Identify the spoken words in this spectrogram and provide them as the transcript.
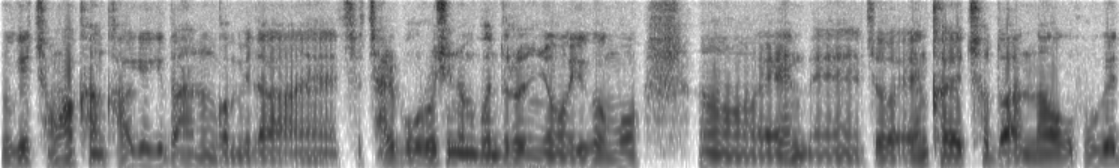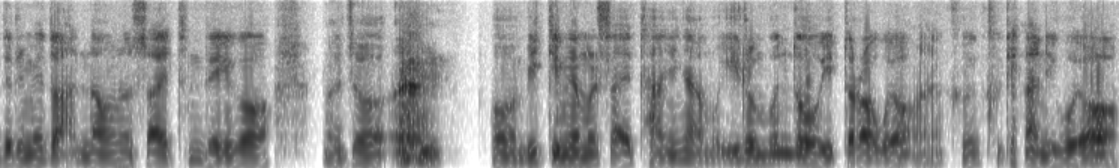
이게 정확한 가격이다 하는 겁니다. 예, 잘 모르시는 분들은요 이거 뭐 어, 엔, 에, 저 엔카에 쳐도 안 나오고 보배드림에도 안 나오는 사이트인데 이거 어, 저 어, 미끼 매물 사이트 아니냐, 뭐, 이런 분도 있더라고요. 예, 그, 그게 아니고요.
